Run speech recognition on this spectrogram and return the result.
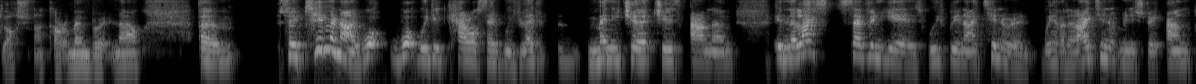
gosh, I can't remember it now. Um, so Tim and I, what what we did, Carole said we've led many churches, and um, in the last seven years we've been itinerant. We have an itinerant ministry, and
